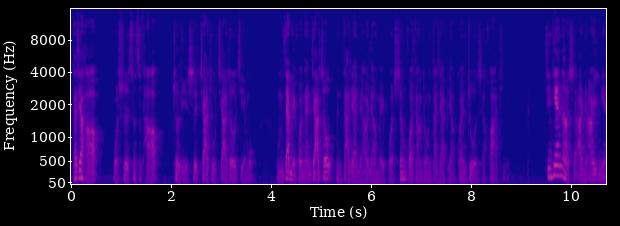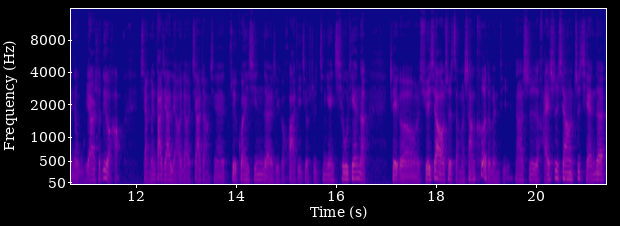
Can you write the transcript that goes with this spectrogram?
大家好，我是孙思桃，这里是家住加州节目。我们在美国南加州跟大家聊一聊美国生活当中大家比较关注的小话题。今天呢是二零二一年的五月二十六号，想跟大家聊一聊家长现在最关心的这个话题，就是今年秋天呢，这个学校是怎么上课的问题。那是还是像之前的，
